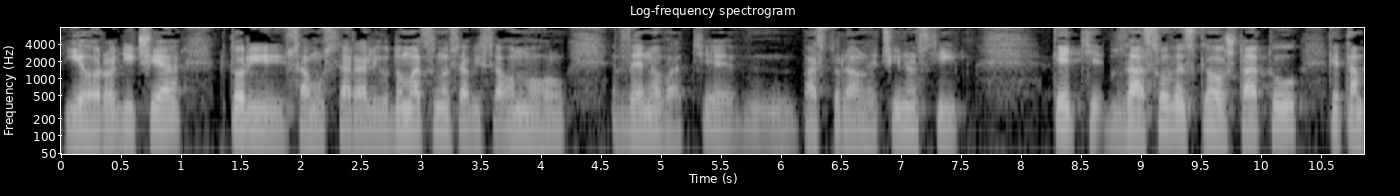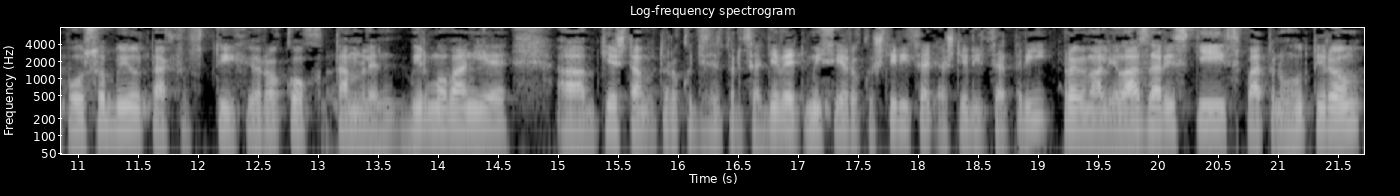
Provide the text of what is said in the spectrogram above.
jeho rodičia, ktorí sa mu starali o domácnosť, aby sa on mohol venovať e, pastorálnej činnosti keď za slovenského štátu, keď tam pôsobil, tak v tých rokoch tam len birmovanie a tiež tam v roku 1939, misie roku 40 a 43. Prvé mali lazaristi s Patrom Hutirom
